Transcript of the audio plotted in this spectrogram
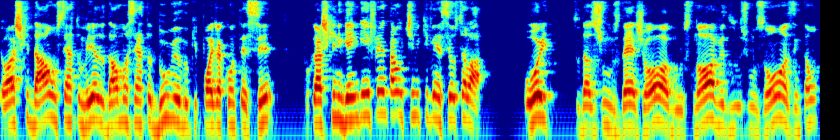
eu acho que dá um certo medo, dá uma certa dúvida do que pode acontecer, porque eu acho que ninguém quer enfrentar um time que venceu, sei lá, oito dos últimos dez jogos, nove dos últimos onze, então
